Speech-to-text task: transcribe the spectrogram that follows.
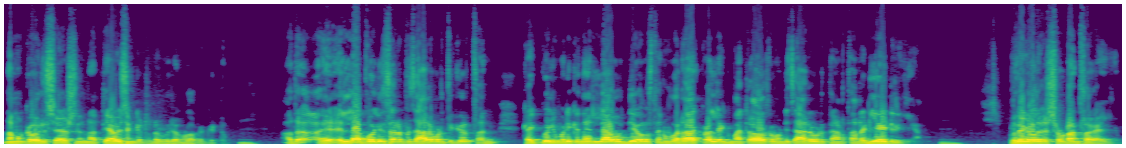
നമുക്ക് ഒരു സ്റ്റേഷനിൽ നിന്ന് അത്യാവശ്യം കിട്ടേണ്ട വിവരങ്ങളൊക്കെ കിട്ടും. അത് എല്ലാ പോലീസുകാരും ഇപ്പോൾ ചാരവൃത്തിക്ക് കൈക്കൂലി മേടിക്കുന്ന എല്ലാ ഉദ്യോഗസ്ഥനും ഒരാൾക്കോ അല്ലെങ്കിൽ മറ്റൊരാൾക്കോ വേണ്ടി ചാരവൃത്തി നടത്താൻ റെഡിയായിട്ടിരിക്കുക പ്രതികളെ രക്ഷപ്പെടാൻ സഹായിക്കും.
